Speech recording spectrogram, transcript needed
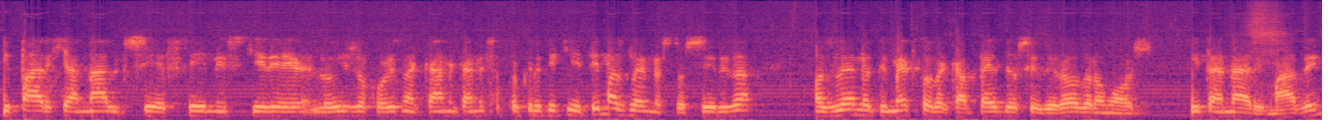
Υπάρχει ανάληψη ευθύνης, κύριε Λοίζο, χωρίς να κάνει κανείς αυτοκριτική. Τι μας λένε στο ΣΥΡΙΖΑ, μας λένε ότι μέχρι το 15 ο σιδηρόδρομος ήταν ένα ρημάδι.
